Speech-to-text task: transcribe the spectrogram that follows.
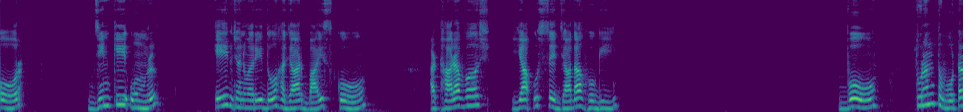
और जिनकी उम्र एक जनवरी 2022 को 18 वर्ष या उससे ज़्यादा होगी, वो तुरंत वोटर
